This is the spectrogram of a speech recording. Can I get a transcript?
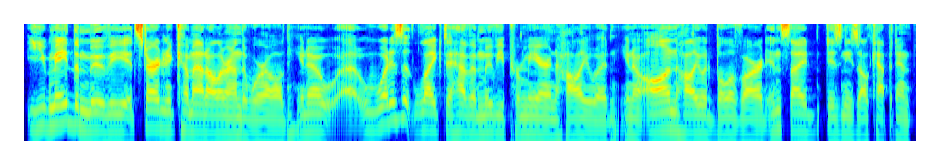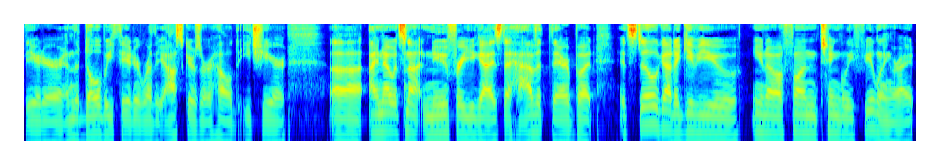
you made the movie. It's starting to come out all around the world. You know, uh, what is it like to have a movie premiere in Hollywood? You know, on Hollywood Boulevard, inside Disney's El Capitan Theater and the Dolby Theater, where the Oscars are held each year. Uh, I know it's not new for you guys to have it there, but it's still got to give you, you know, a fun, tingly feeling, right?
